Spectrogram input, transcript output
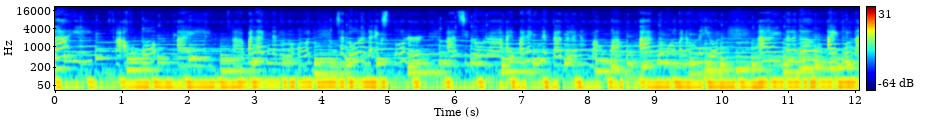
dahil ah, ako po ay ah, palagi nanonood sa Dora the Explorer at si Dora ay palagi nagdadala ng backpack at noong mga panahon na yon ay talagang idol na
